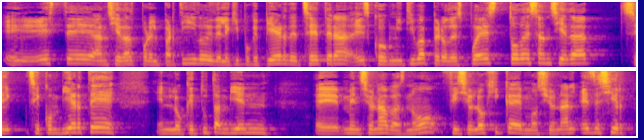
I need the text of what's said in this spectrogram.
eh, este ansiedad por el partido y del equipo que pierde, etcétera, es cognitiva, pero después toda esa ansiedad se, se convierte en lo que tú también eh, mencionabas, ¿no? Fisiológica, emocional, es decir,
